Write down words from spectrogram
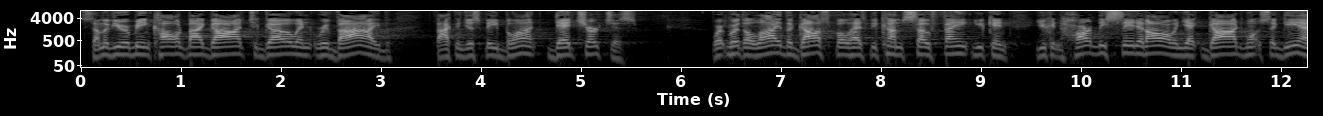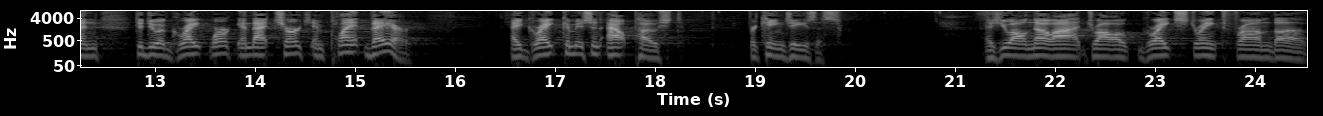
Some of you are being called by God to go and revive, if I can just be blunt, dead churches where, where the light of the gospel has become so faint you can, you can hardly see it at all, and yet God wants again to do a great work in that church and plant there a great commission outpost for King Jesus. As you all know, I draw great strength from the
